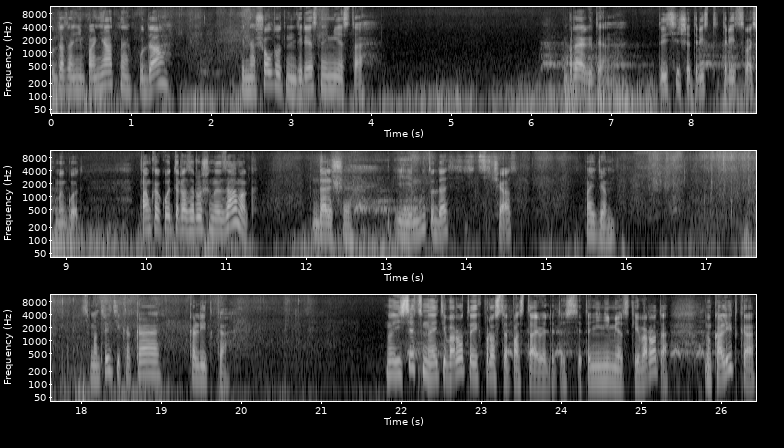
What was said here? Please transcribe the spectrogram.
куда-то непонятно, куда, и нашел тут интересное место. Брэгден, 1338 год. Там какой-то разрушенный замок дальше, и мы туда сейчас пойдем. Смотрите, какая калитка. Ну, естественно, эти ворота их просто поставили. То есть это не немецкие ворота. Но калитка,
